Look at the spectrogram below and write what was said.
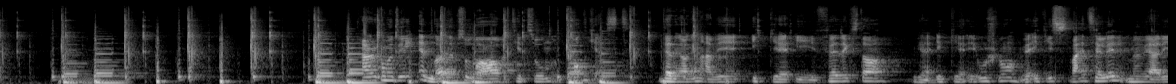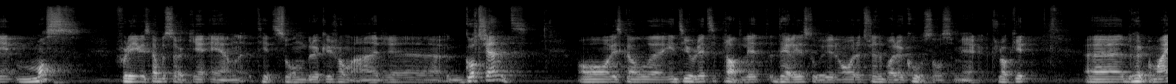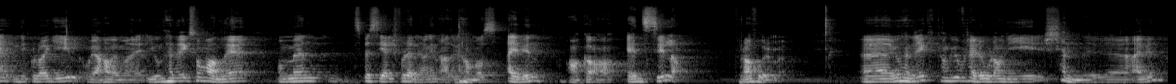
Her er du kommet til enda en episode av Tidssonen podcast. Denne gangen er vi ikke i Fredrikstad, vi er ikke i Oslo, vi er ikke i Sveits heller, men vi er i Moss. Fordi vi skal besøke en tidssonebruker som er uh, godt kjent. Og vi skal intervjue litt, prate litt, dele historier og rett og slett bare kose oss med klokker. Uh, du hører på meg, Nicolay Giel, og jeg har med meg Jon Henrik som vanlig. Men spesielt for denne gangen er at vi har med oss Eivind, aka Ed Silla, fra forumet. Uh, Jon Henrik, kan ikke du fortelle hvordan vi kjenner Eivind?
